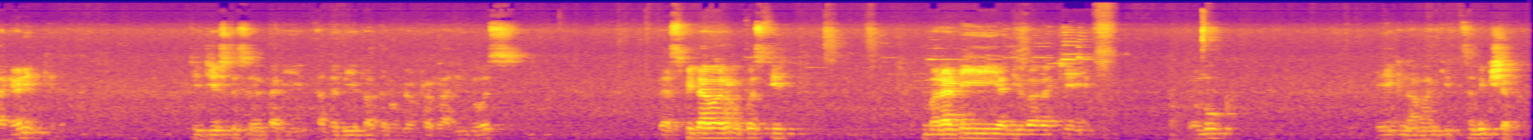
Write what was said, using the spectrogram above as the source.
कार्यान्वित केलं. जे ज्येष्ठ सहकारी आदरणीय प्राध्यापक डॉक्टर राजेंद्र गवस व्यासपीठावर उपस्थित मराठी अधिभागाचे प्रमुख एक नामांकित समीक्षक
